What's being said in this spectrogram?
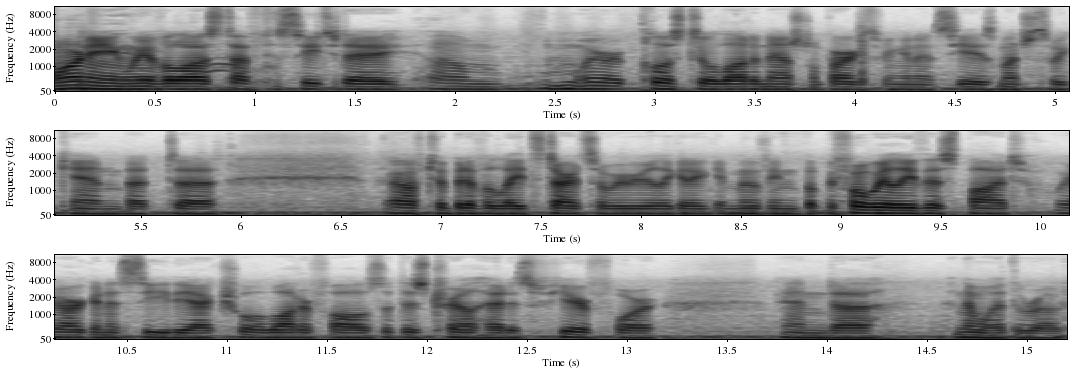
Morning. We have a lot of stuff to see today. Um, we're close to a lot of national parks. We're going to see as much as we can, but uh, we're off to a bit of a late start, so we really got to get moving. But before we leave this spot, we are going to see the actual waterfalls that this trailhead is here for, and uh, and then we'll hit the road.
